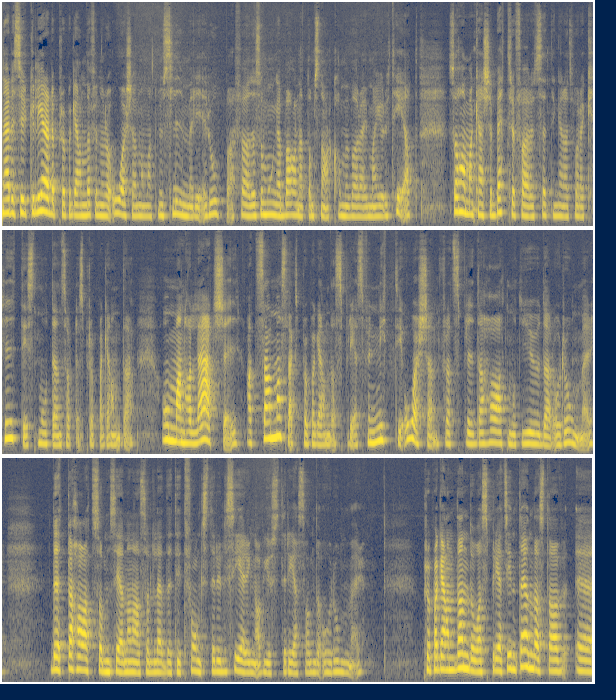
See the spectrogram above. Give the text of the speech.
När det cirkulerade propaganda för några år sedan om att muslimer i Europa föder så många barn att de snart kommer vara i majoritet så har man kanske bättre förutsättningar att vara kritisk mot den sortens propaganda om man har lärt sig att samma slags propaganda spreds för 90 år sedan för att sprida hat mot judar och romer. Detta hat som sedan alltså ledde till tvångssterilisering av just resande och romer. Propagandan då spreds inte endast av eh,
